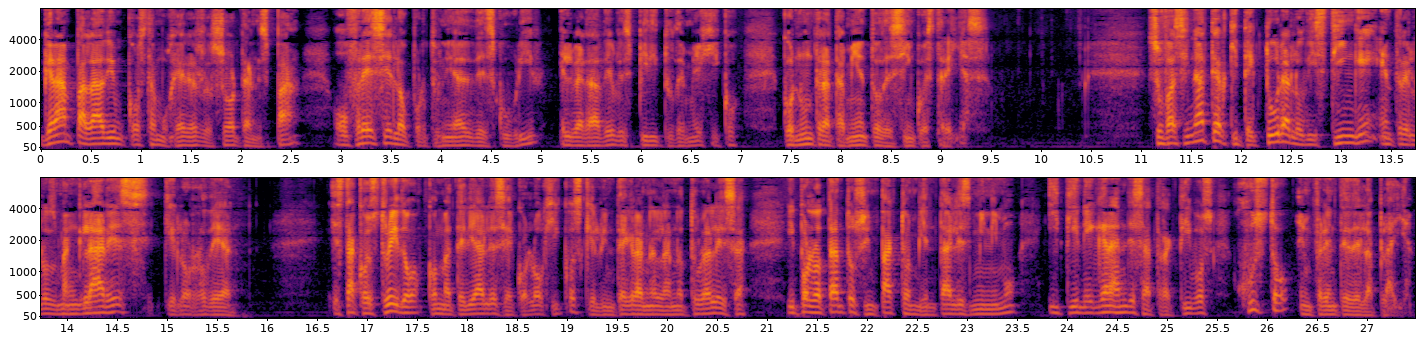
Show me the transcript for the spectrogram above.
Gran Palladium Costa Mujeres Resort and Spa ofrece la oportunidad de descubrir el verdadero espíritu de México con un tratamiento de cinco estrellas. Su fascinante arquitectura lo distingue entre los manglares que lo rodean. Está construido con materiales ecológicos que lo integran a la naturaleza y por lo tanto su impacto ambiental es mínimo y tiene grandes atractivos justo enfrente de la playa.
